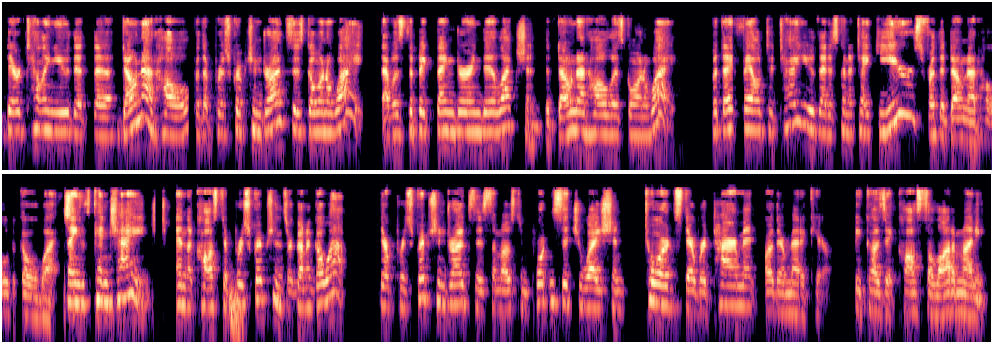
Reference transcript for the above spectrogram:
They're telling you that the donut hole for the prescription drugs is going away. That was the big thing during the election. The donut hole is going away. But they failed to tell you that it's going to take years for the donut hole to go away. Things can change, and the cost of prescriptions are going to go up. Their prescription drugs is the most important situation towards their retirement or their Medicare because it costs a lot of money.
